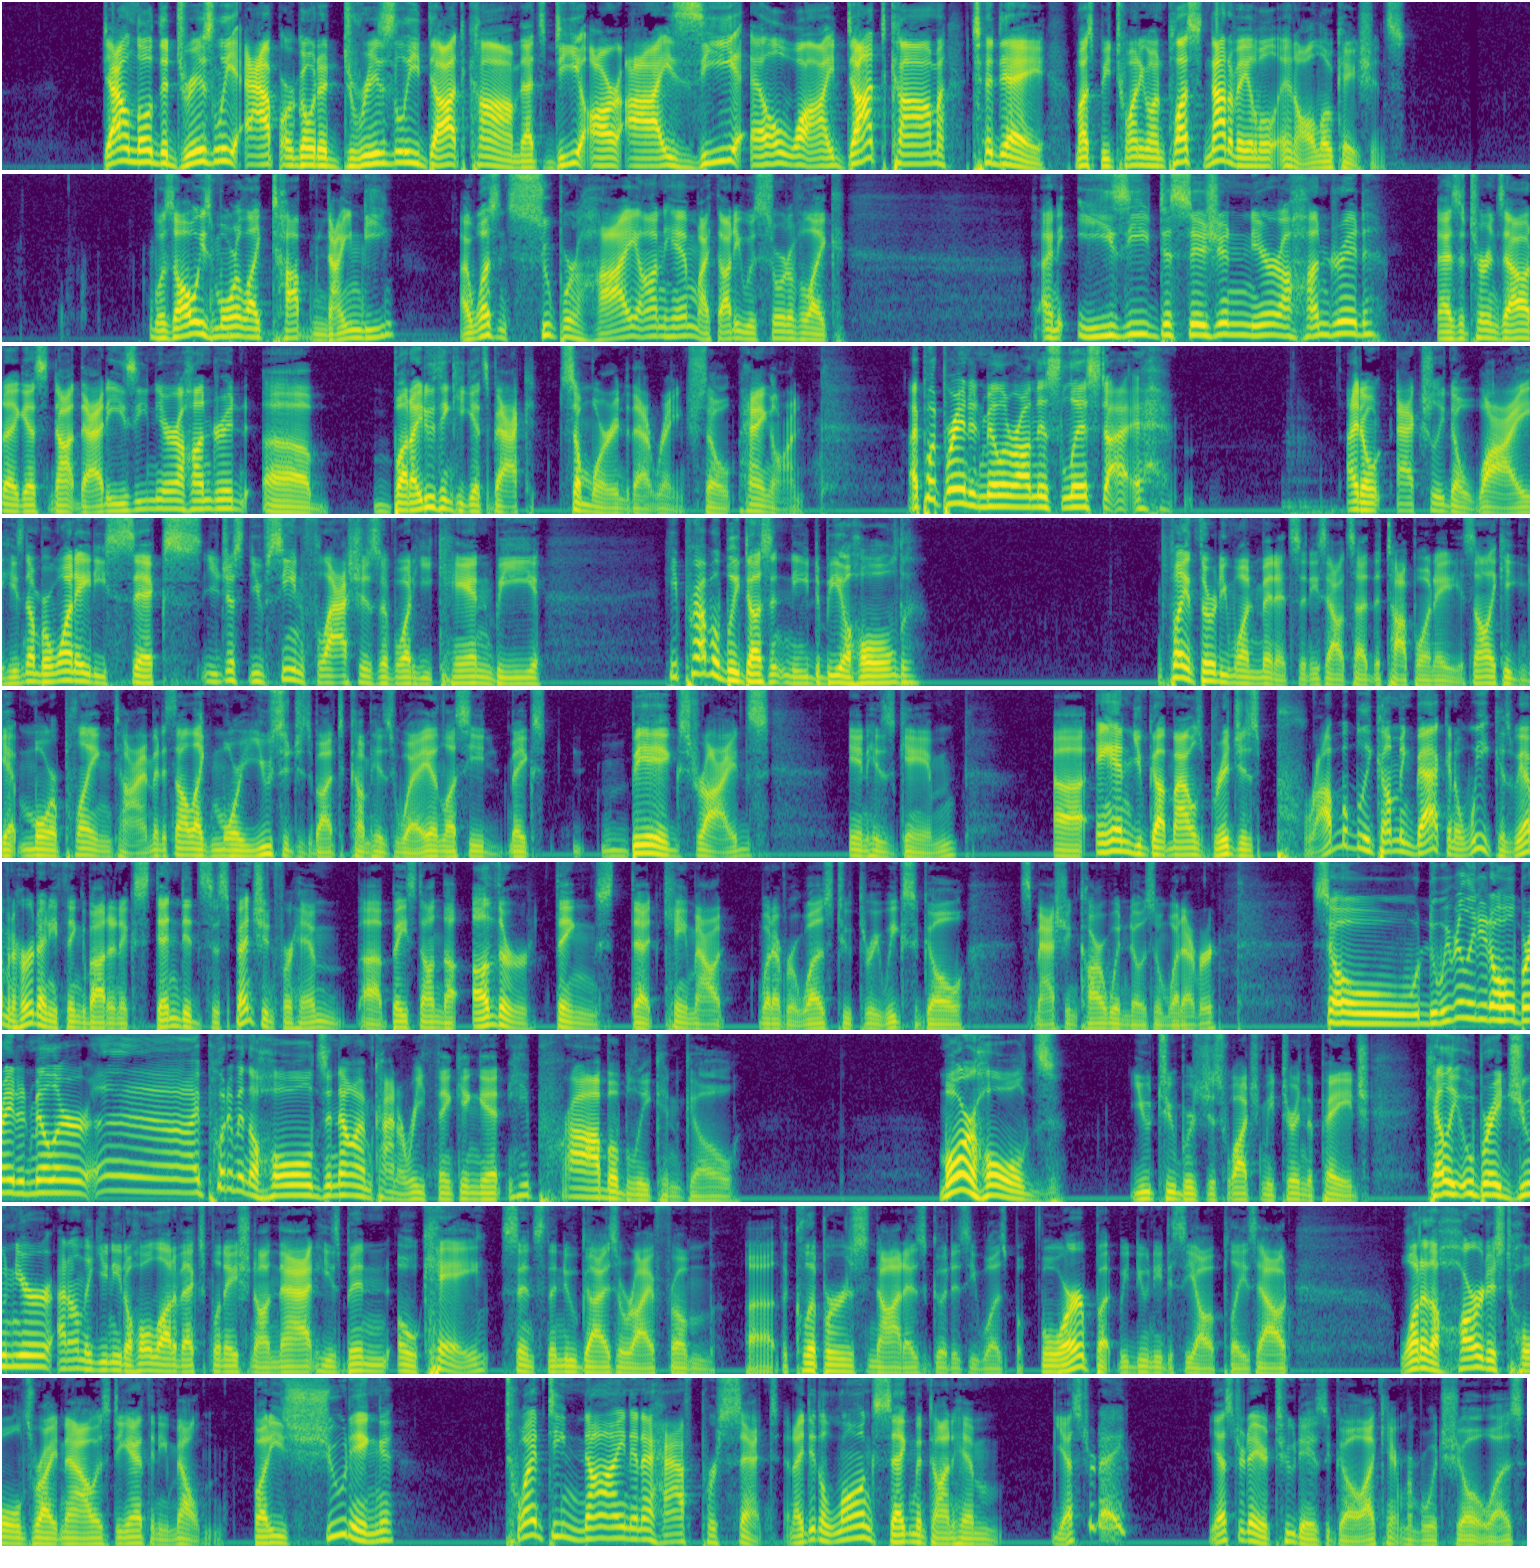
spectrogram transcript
Download the Drizly app or go to drizly.com. That's D R I Z L Y.com today. Must be 21 plus, not available in all locations. Was always more like top 90. I wasn't super high on him. I thought he was sort of like an easy decision near 100. As it turns out, I guess not that easy near 100. Uh, but I do think he gets back somewhere into that range. So hang on. I put Brandon Miller on this list. I I don't actually know why. He's number 186. You just you've seen flashes of what he can be. He probably doesn't need to be a hold. He's playing 31 minutes and he's outside the top 180. It's not like he can get more playing time, and it's not like more usage is about to come his way unless he makes big strides in his game. Uh, and you've got Miles Bridges probably coming back in a week because we haven't heard anything about an extended suspension for him uh, based on the other things that came out, whatever it was, two, three weeks ago, smashing car windows and whatever. So, do we really need a whole Brandon Miller? Uh, I put him in the holds, and now I'm kind of rethinking it. He probably can go. More holds. YouTubers just watched me turn the page. Kelly Oubre Jr., I don't think you need a whole lot of explanation on that. He's been okay since the new guys arrived from uh, the Clippers. Not as good as he was before, but we do need to see how it plays out. One of the hardest holds right now is DeAnthony Melton, but he's shooting 29.5%. And I did a long segment on him yesterday? Yesterday or two days ago. I can't remember which show it was.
